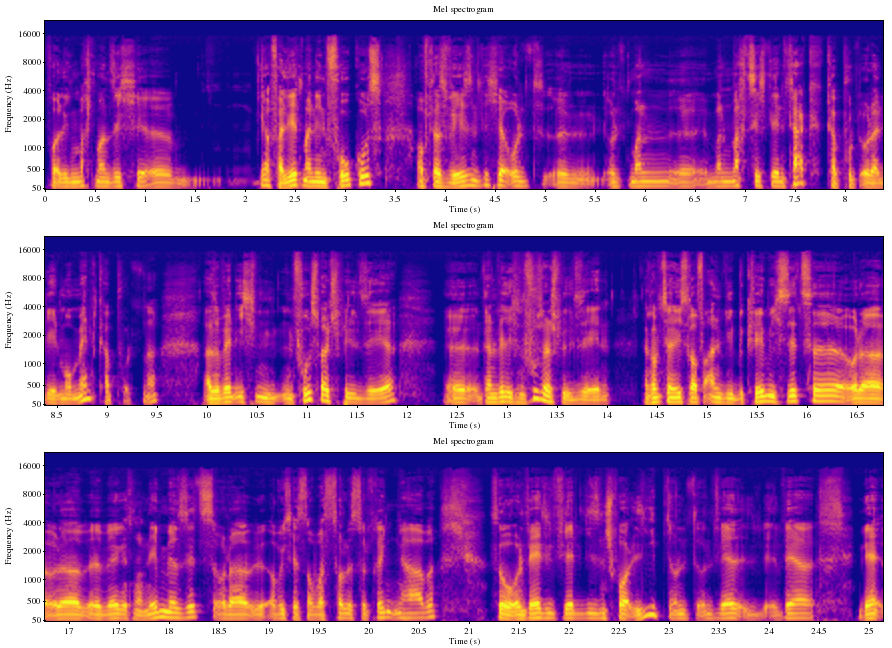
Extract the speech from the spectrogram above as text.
vor allen Dingen macht man sich ja, verliert man den Fokus auf das Wesentliche und, und man, man macht sich den Tag kaputt oder den Moment kaputt. Ne? Also wenn ich ein, ein Fußballspiel sehe, dann will ich ein Fußballspiel sehen. Dann kommt es ja nicht darauf an, wie bequem ich sitze oder, oder äh, wer jetzt noch neben mir sitzt oder ob ich jetzt noch was Tolles zu trinken habe. So, und wer, wer diesen Sport liebt und, und wer, wer, wer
